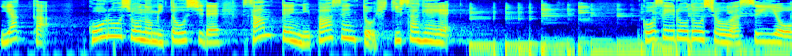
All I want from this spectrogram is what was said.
薬価厚労省の見通しで3.2%引き下げへ厚生労働省は水曜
